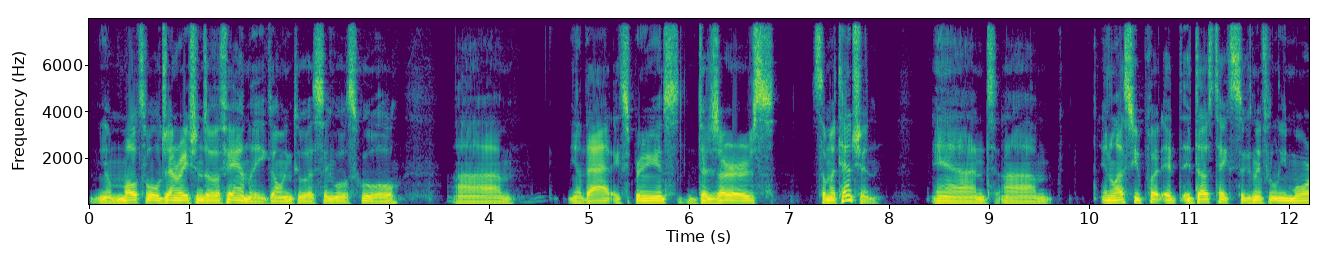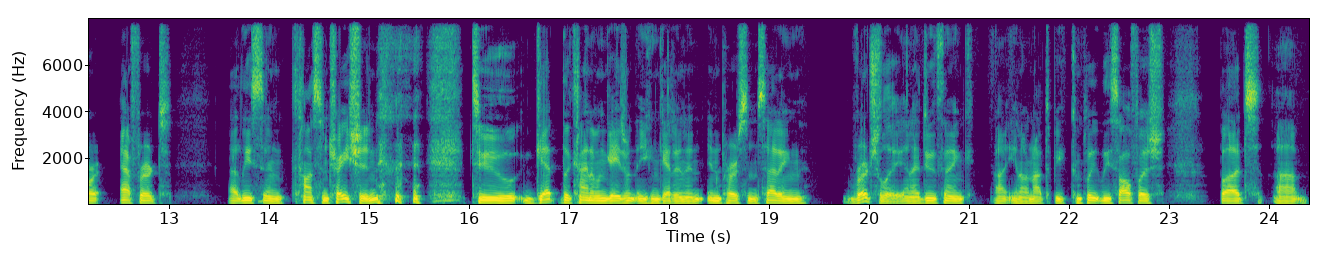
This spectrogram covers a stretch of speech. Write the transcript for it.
You know, multiple generations of a family going to a single school. Um, you know that experience deserves some attention, and um, unless you put it, it does take significantly more effort, at least in concentration, to get the kind of engagement that you can get in an in-person setting virtually. And I do think, uh, you know, not to be completely selfish, but um,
